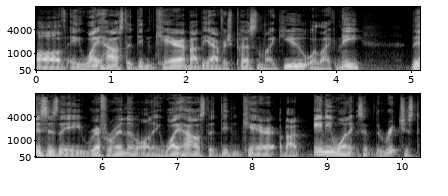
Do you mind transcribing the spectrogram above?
of a White House that didn't care about the average person like you or like me. This is a referendum on a White House that didn't care about anyone except the richest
